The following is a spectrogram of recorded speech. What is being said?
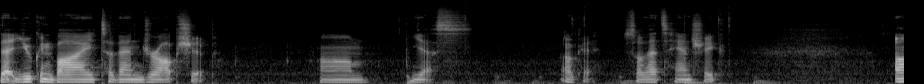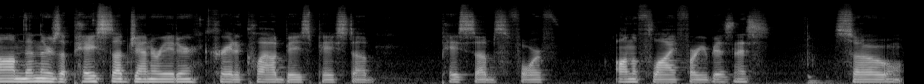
that you can buy to then drop ship. Um yes. Okay, so that's Handshake. Um, then there's a pay stub generator. Create a cloud-based pay stub, pay stubs for on the fly for your business. So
